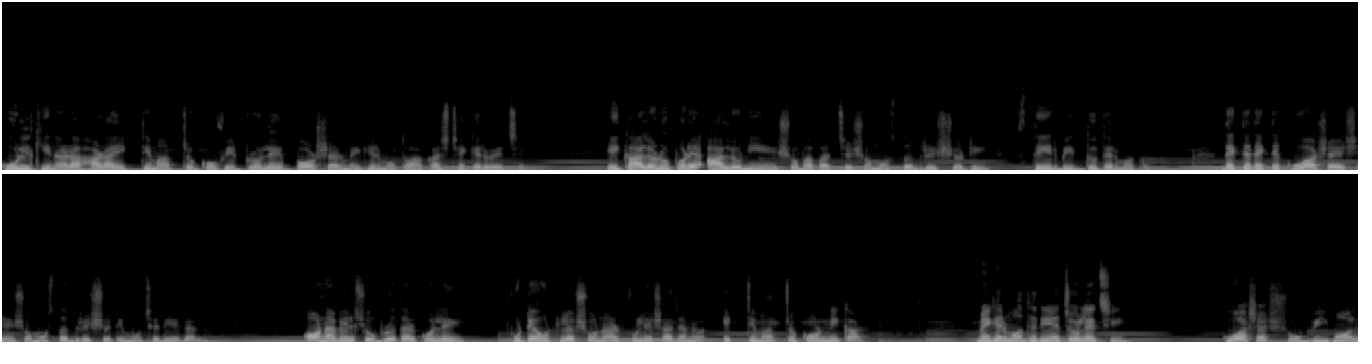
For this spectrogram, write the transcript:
কুল কিনারা হারা একটি মাত্র গভীর প্রলেপ বর্ষার মেঘের মতো আকাশ ঠেকে রয়েছে। এই কালোর উপরে আলো নিয়ে শোভা পাচ্ছে সমস্ত দৃশ্যটি স্থির বিদ্যুতের মতো। দেখতে দেখতে কুয়াশা এসে সমস্ত দৃশ্যটি মুছে দিয়ে গেল। অনাবিল শুভ্রতার কোলে ফুটে উঠল সোনার ফুলে সাজানো একটি মাত্র কর্ণিকার। মেঘের মধ্যে দিয়ে চলেছি। কুয়াশা সুবিমল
